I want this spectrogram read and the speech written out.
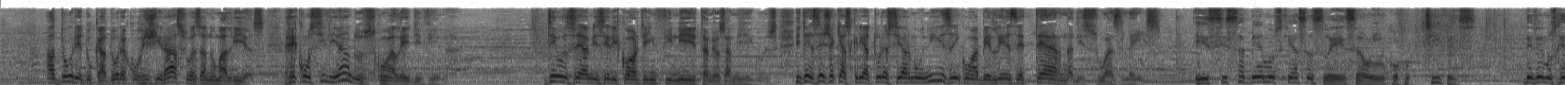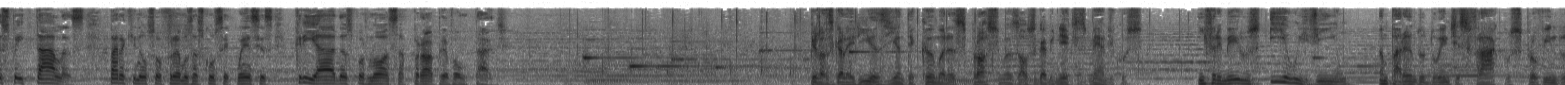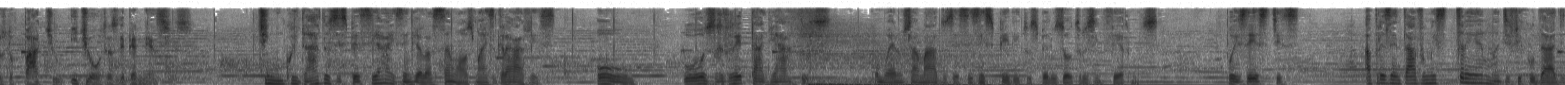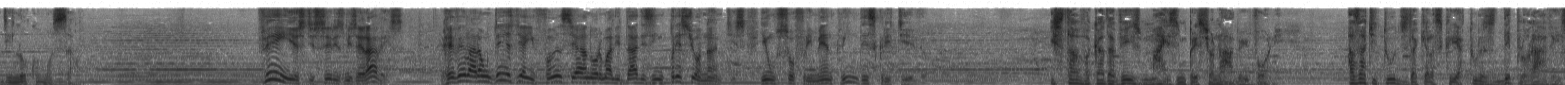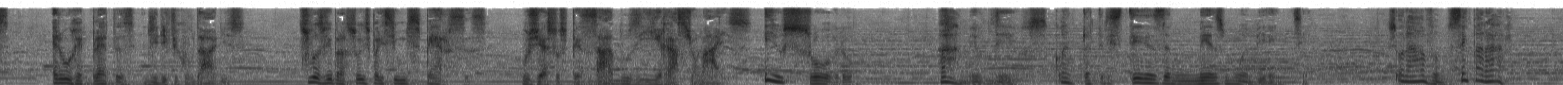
A dor educadora corrigirá suas anomalias, reconciliando-os com a lei divina. Deus é a misericórdia infinita, meus amigos, e deseja que as criaturas se harmonizem com a beleza eterna de suas leis. E se sabemos que essas leis são incorruptíveis, devemos respeitá-las para que não soframos as consequências criadas por nossa própria vontade. Pelas galerias e antecâmaras próximas aos gabinetes médicos, enfermeiros iam e vinham amparando doentes fracos provindos do pátio e de outras dependências. Tinham cuidados especiais em relação aos mais graves, ou os retalhados, como eram chamados esses espíritos pelos outros enfermos, pois estes apresentavam extrema dificuldade de locomoção. Vêm estes seres miseráveis? Revelarão desde a infância anormalidades impressionantes e um sofrimento indescritível. Estava cada vez mais impressionado, Ivone. As atitudes daquelas criaturas deploráveis eram repletas de dificuldades. Suas vibrações pareciam dispersas, os gestos pesados e irracionais. E o choro ah, meu Deus, quanta tristeza no mesmo ambiente. Choravam sem parar,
